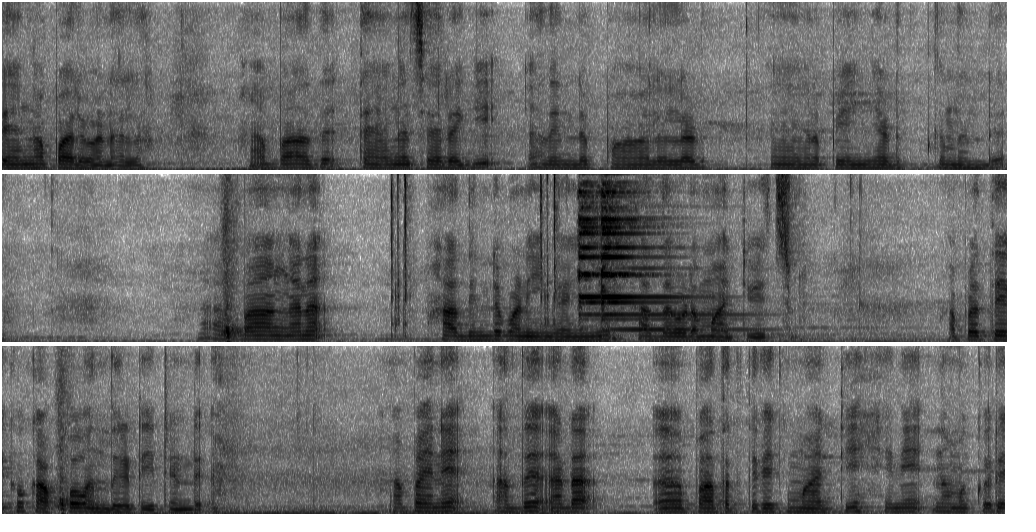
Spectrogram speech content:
തേങ്ങാപ്പാൽ വേണമല്ലോ. അപ്പോൾ അത് തേങ്ങ ചിരകി അതിന്റെ പാലെല്ലാം എടുത്ത് ഇങ്ങനെ പിഴിഞ്ഞെടുക്കുന്നുണ്ട്. അപ്പം അങ്ങനെ അതിന്റെ പണിയും കഴിഞ്ഞ് അതവിടെ മാറ്റി വെച്ചു. അപ്പോഴത്തേക്കും കപ്പ വെന്ത് കിട്ടിയിട്ടുണ്ട്. അപ്പം അതിന് അത് അട പാത്രത്തിലേക്ക് മാറ്റി ഇനി നമുക്കൊരു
